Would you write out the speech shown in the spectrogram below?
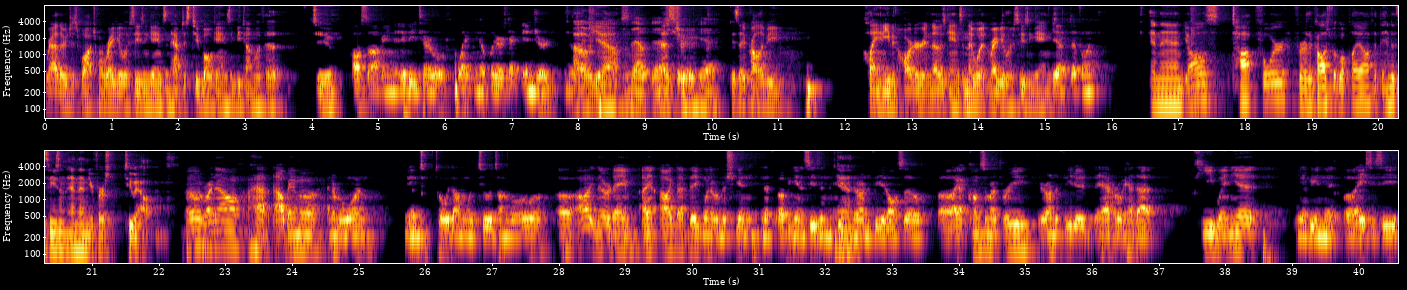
rather just watch more regular season games and have just two bowl games and be done with it too. Also, I mean, it'd be terrible if like you know players get injured. In Oh, yeah. That, that's, That's true. true. Yeah. because they probably be playing even harder in those games than they would regular season games. yeah, definitely. And then y'all's top four for the college football playoff at the end of the season, and then your first two out. Uh, right now, I have Alabama at number one. You know, t- totally dominant with Tua Tagovailoa. Uh, I like Notre Dame. I, I like that big win over Michigan in the uh, beginning of the season, and Yeah. they're undefeated. Also, uh, I got Clemson number three. They're undefeated. They haven't really had that key win yet. You know, being the uh, ACC.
